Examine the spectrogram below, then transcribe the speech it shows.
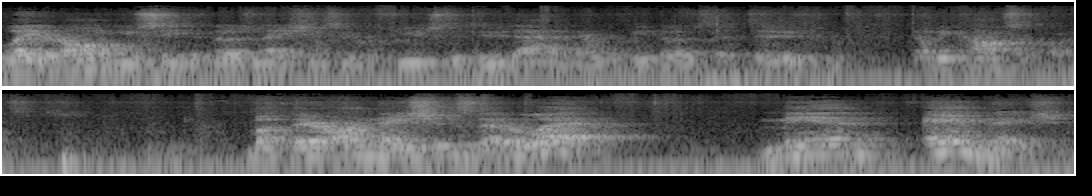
Later on, you see that those nations who refuse to do that, and there will be those that do, there'll be consequences. But there are nations that are left, men and nations.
